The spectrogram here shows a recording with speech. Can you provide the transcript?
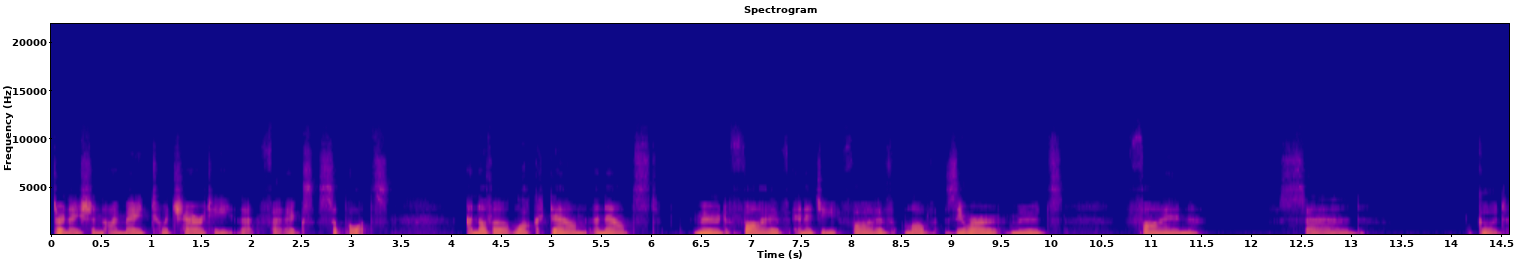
donation I made to a charity that Fagg's supports. Another lockdown announced. Mood 5, Energy 5, Love 0, Moods, Fine, Sad, Good.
